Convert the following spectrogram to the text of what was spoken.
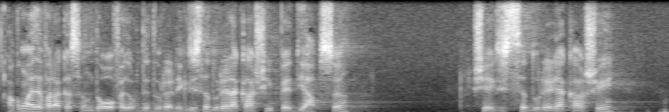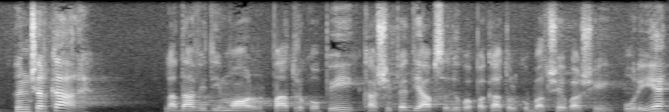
Acum e adevărat că sunt două feluri de durere. Există durerea ca și pediapsă și există durerea ca și încercare. La David îi mor patru copii, ca și pediapsă după păcatul cu Batșeva și Urie.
